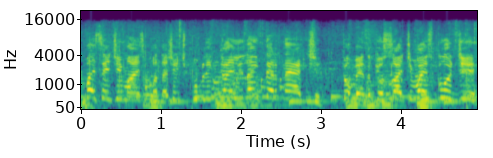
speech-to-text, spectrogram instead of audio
Vai ser demais quando a gente publicar ele na internet! Tô vendo que o site vai explodir!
